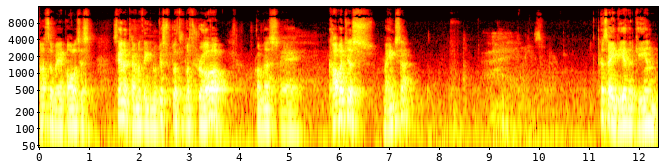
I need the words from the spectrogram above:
That's the way Paul is just saying to Timothy, you know, just with- withdraw from this uh, covetous mindset. This idea that gain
